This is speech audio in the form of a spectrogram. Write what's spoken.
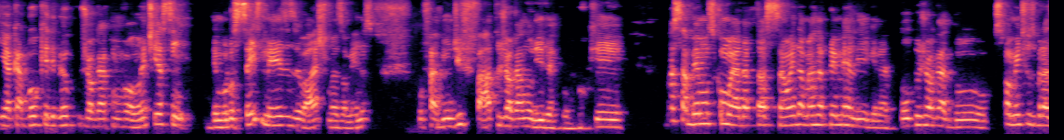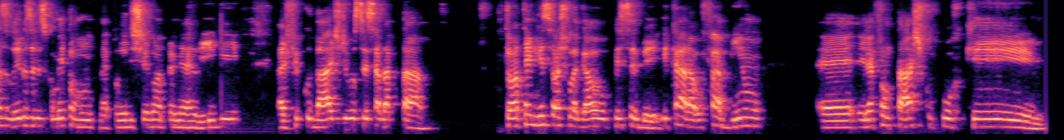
e acabou que ele veio jogar como volante, e assim, demorou seis meses, eu acho, mais ou menos, o Fabinho de fato jogar no Liverpool, porque nós sabemos como é a adaptação, ainda mais na Premier League, né? Todo jogador, principalmente os brasileiros, eles comentam muito, né? Quando eles chegam na Premier League, a dificuldade de você se adaptar. Então, até nisso eu acho legal perceber. E, cara, o Fabinho, é, ele é fantástico porque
